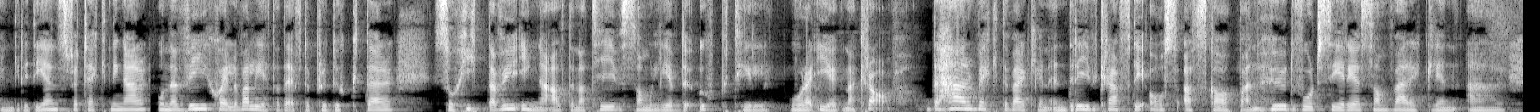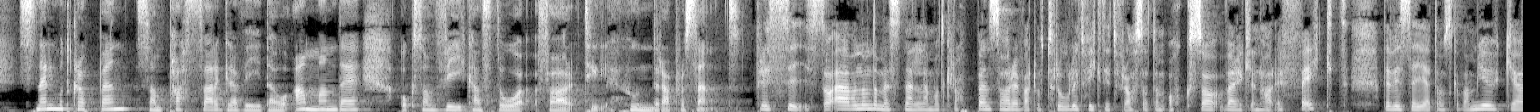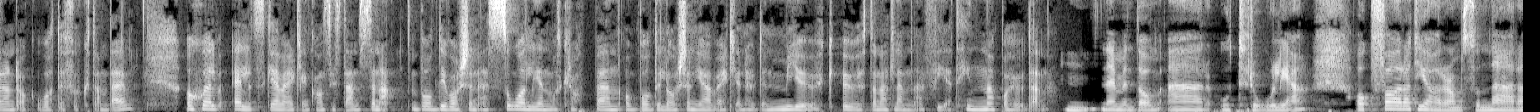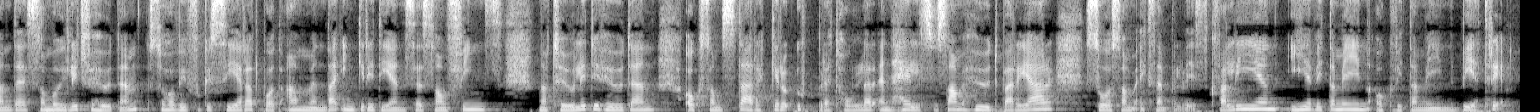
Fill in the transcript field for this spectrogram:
ingrediensförteckningar och när vi själva letade efter produkter så hittade vi inga alternativ som levde upp till våra egna krav. Det här väckte verkligen en drivkraft i oss att skapa en hudvårdsserie som verkligen är snäll mot kroppen, som passar gravida och ammande och som vi kan stå för till 100%. Precis, och även om de är snälla mot kroppen så har det varit otroligt viktigt för oss att de också verkligen har effekt. Det vill säga att de ska vara mjukgörande och återfuktande. Och själv älskar jag verkligen konsistenserna. Bodywashen är så len mot kroppen och bodylotion gör verkligen huden mjuk utan att lämna en fet hinna på huden. Mm. Nej men de är otroliga. Och för att göra dem så närande som möjligt för huden så har vi fokuserat på att använda ingredienser som finns naturligt i huden och och som stärker och upprätthåller en hälsosam hudbarriär såsom exempelvis kvalen, E-vitamin och vitamin B3.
